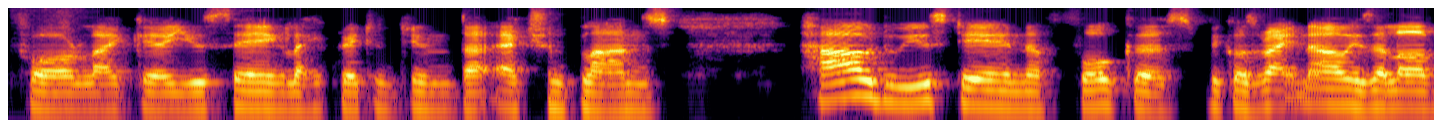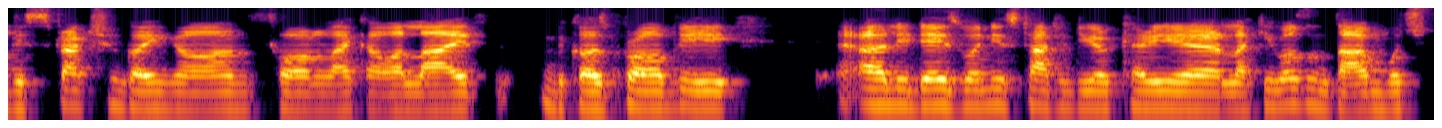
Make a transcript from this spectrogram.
for like uh, you saying like creating the action plans. How do you stay in a focus? Because right now is a lot of distraction going on for like our life because probably early days when you started your career like it wasn't that much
